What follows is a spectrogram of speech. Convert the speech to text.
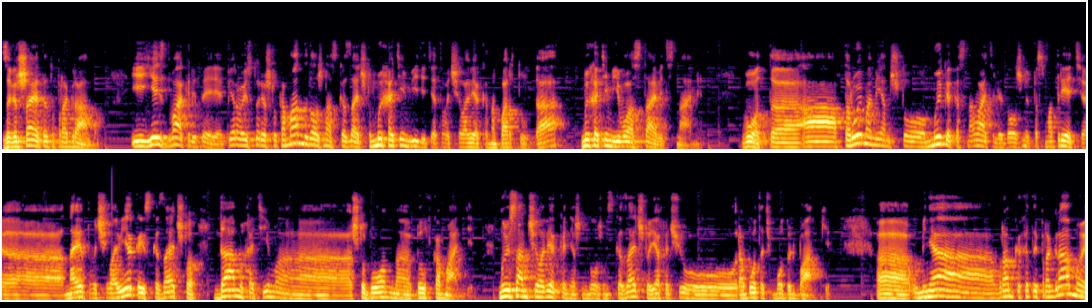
завершает эту программу. И есть два критерия. Первая история, что команда должна сказать, что мы хотим видеть этого человека на борту, да, мы хотим его оставить с нами. Вот. Э, а второй момент, что мы как основатели должны посмотреть э, на этого человека и сказать, что да, мы хотим, э, чтобы он был в команде. Ну и сам человек, конечно, должен сказать, что я хочу работать в модуль банке. У меня в рамках этой программы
